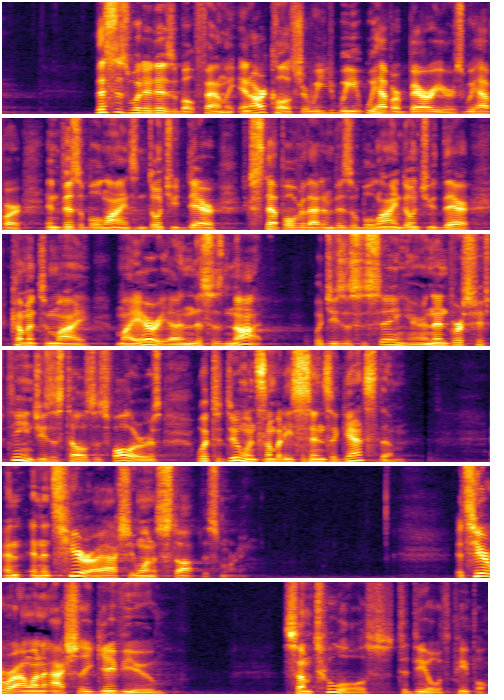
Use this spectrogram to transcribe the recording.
This is what it is about family. In our culture, we, we, we have our barriers, we have our invisible lines, and don't you dare step over that invisible line. Don't you dare come into my, my area. And this is not what Jesus is saying here. And then, verse 15, Jesus tells his followers what to do when somebody sins against them. And, and it's here I actually want to stop this morning. It's here where I want to actually give you some tools to deal with people.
